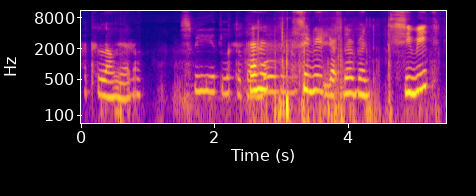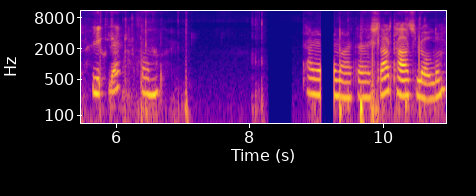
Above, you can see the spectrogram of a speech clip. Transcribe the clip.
Hatırlamıyorum. Sweet little bumblebee. Sivillikle ben. Sivillikle bomba. Tamam arkadaşlar tatil oldum.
